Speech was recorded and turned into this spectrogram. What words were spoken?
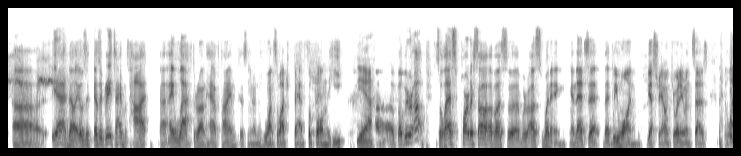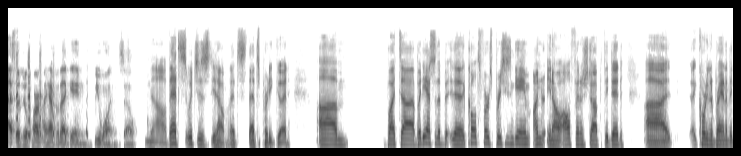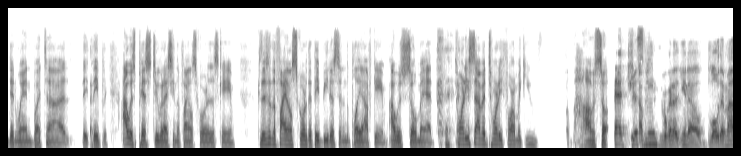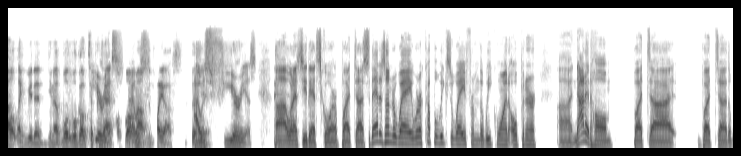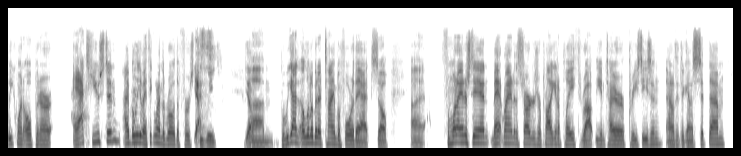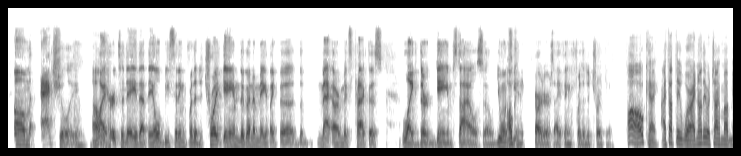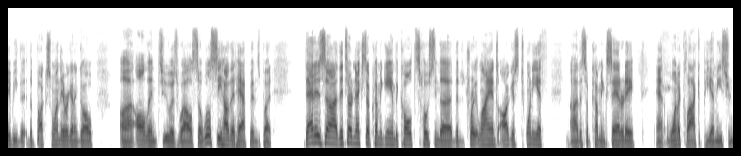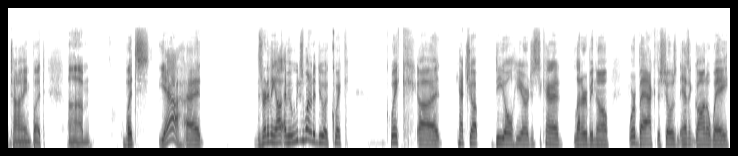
uh, yeah, no, it was a, it was a great time. It was hot. Uh, I laughed around halftime because, you know, who wants to watch bad football in the heat? Yeah. Uh, but we were up. So last part I saw of us uh, were us winning, and that's it. That we won yesterday. I don't care what anyone says. The last visual part I have of that game, we won. So No, that's which is you know that's that's pretty good. Um, but uh, but yeah, so the the Colts first preseason game under you know all finished up. They did, uh, according to Brandon, they did win, but uh, they they I was pissed too when I seen the final score of this game because this is the final score that they beat us in the playoff game. I was so mad, 27-24. I'm like you. Was so that just I'm- means we're gonna, you know, blow them out like we did. You know, we'll we'll go tip for tat. We'll blow I them was- out in the playoffs. I was furious uh, when I see that score. But uh, so that is underway. We're a couple weeks away from the week one opener, uh, not at home, but uh, but uh, the week one opener at Houston, I believe. I think we're on the road the first Yes. two weeks. Yep. Um, but we got a little bit of time before that. So, uh, from what I understand, Matt Ryan and the starters are probably going to play throughout the entire preseason. I don't think they're going to sit them. um, actually, Oh, I heard today that they'll be sitting for the Detroit game. They're gonna make like the the ma- or mixed practice like their game style. So you won't Okay. see any starters, I think, for the Detroit game. Oh, okay. I thought they were. I know they were talking about maybe the the Bucs one. They were going to go uh, all into as well. So we'll see how that happens. But that is uh that's our next upcoming game. The Colts hosting the the Detroit Lions August twentieth, uh, this upcoming Saturday at one o'clock p.m. Eastern time. But um, but yeah, is there anything else? I mean, we just wanted to do a quick, quick uh catch up deal here, just to kind of let everybody know we're back. The show hasn't gone away.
